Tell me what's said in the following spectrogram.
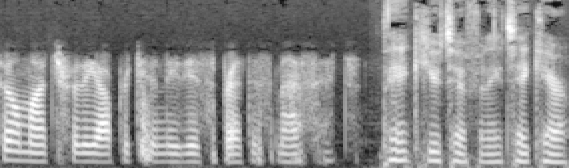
so much for the opportunity to spread this message. Thank you, Tiffany. Take care.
